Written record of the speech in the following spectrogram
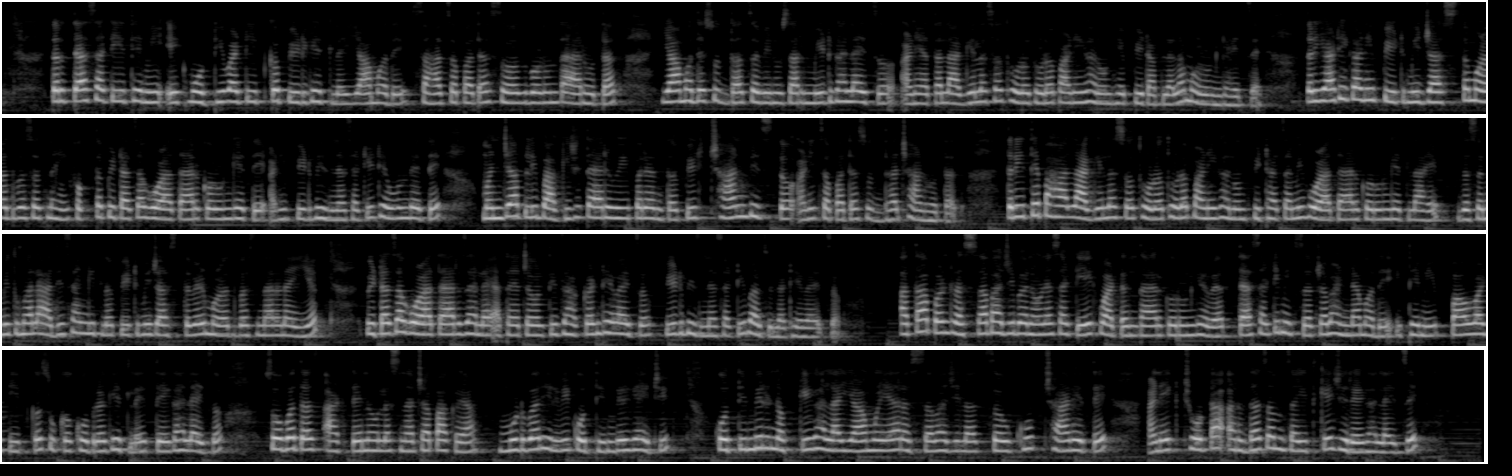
तर त्यासाठी इथे मी एक मोठी वाटी इतकं पीठ घेतलं आहे यामध्ये सहा चपात्या सहज बनून तयार होतात. यामध्ये सुद्धा चवीनुसार मीठ घालायचं आणि आता लागेल असं थोडं थोडं पाणी घालून हे पीठ आपल्याला मळून घ्यायचं आहे तर या ठिकाणी पीठ मी जास्त मळत बसत नाही. फक्त पिठाचा गोळा तयार करून घेते आणि पीठ भिजण्यासाठी ठेवून देते. म्हणजे आपली बाकीची तयारी होईपर्यंत पीठ छान भिजतं आणि चपात्यासुद्धा छान होतात. तर इथे पहा लागेल असं थोडं थोडं पाणी घालून पिठाचा मी गोळा तयार करून घेतला आहे. जसं मी तुम्हाला आधी सांगितलं पीठ मी जास्त वेळ मळत बसणार नाही आहे पिठाचा गोळा तयार झाला आहे आता याच्यावरती झाकण ठेवायचं पीठ भिजण्यासाठी बाजूला ठेवायचं. आता आपण रस्सा भाजी बनवण्यासाठी एक वाटण तयार करून घेऊयात. त्यासाठी मिक्सरच्या भांड्यामध्ये इथे मी पाव वाटी इतकं सुकं खोबरं घेतले ते घालायचं. सोबतच आठ ते नऊ लसणाच्या पाकळ्या मुठभर हिरवी कोथिंबीर घ्यायची. कोथिंबीर नक्की घाला यामुळे या रस्सा भाजीला चव खूप छान येते आणि एक छोटा अर्धा चमचा इतके जिरे घालायचे.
